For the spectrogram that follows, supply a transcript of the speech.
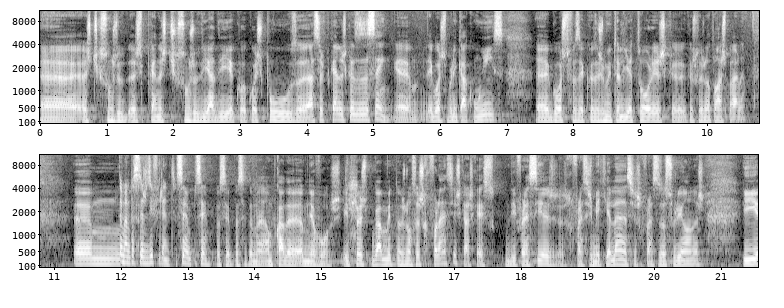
uh, as, discussões do, as pequenas discussões do dia a dia com a, com a esposa, essas pequenas coisas assim. eu gosto de brincar com isso, gosto de fazer coisas muito aleatórias que, que as pessoas não estão à espera. Um, também para seres diferente. Sempre, sempre, para ser, para ser também. É um bocado a, a, minha voz. E depois pegar muito nas nossas referências, que acho que é isso que me diferencia, as referências michelenses, as referências açorianas, e,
